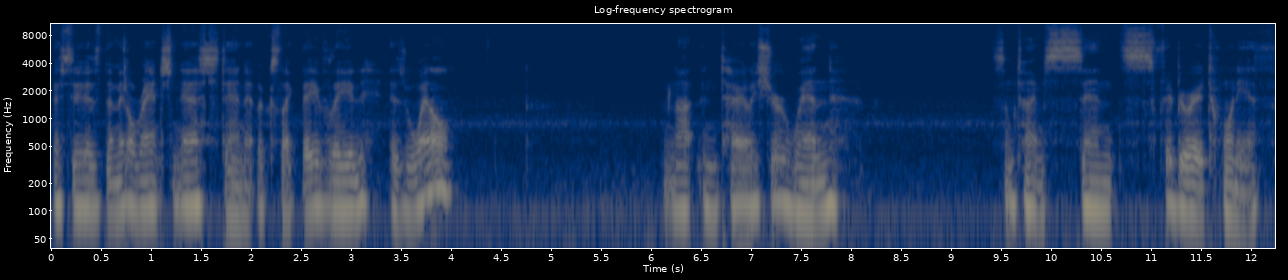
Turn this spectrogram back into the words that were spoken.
This is the middle ranch nest and it looks like they've laid as well. I'm not entirely sure when. Sometime since February 20th.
